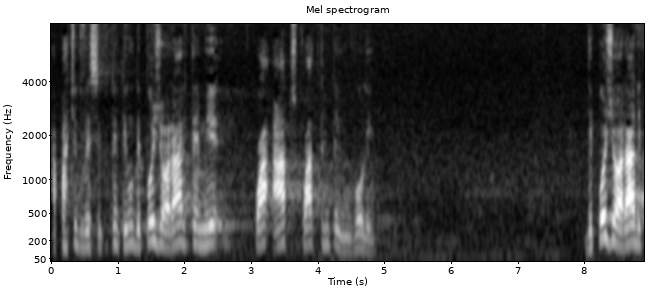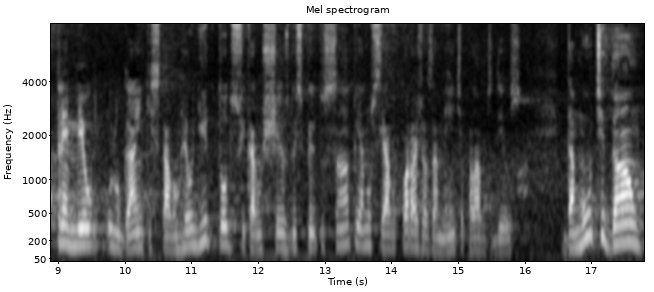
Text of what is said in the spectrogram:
a partir do versículo 31, depois de orar e temer, Atos 4, 31, vou ler. Depois de orar tremeu o lugar em que estavam reunidos, todos ficaram cheios do Espírito Santo e anunciavam corajosamente a palavra de Deus. Da multidão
